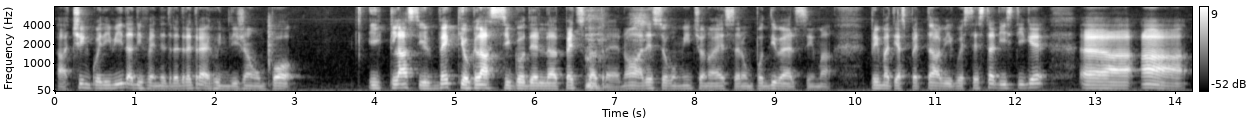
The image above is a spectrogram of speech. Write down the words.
ha 5 di vita, difende 3-3-3, quindi diciamo un po' il, classi- il vecchio classico del pezzo da 3, no? Adesso cominciano a essere un po' diversi, ma prima ti aspettavi queste statistiche. Eh, ha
